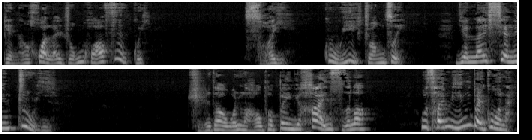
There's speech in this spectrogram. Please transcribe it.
便能换来荣华富贵，所以故意装醉，引来县令注意。直到我老婆被你害死了，我才明白过来，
